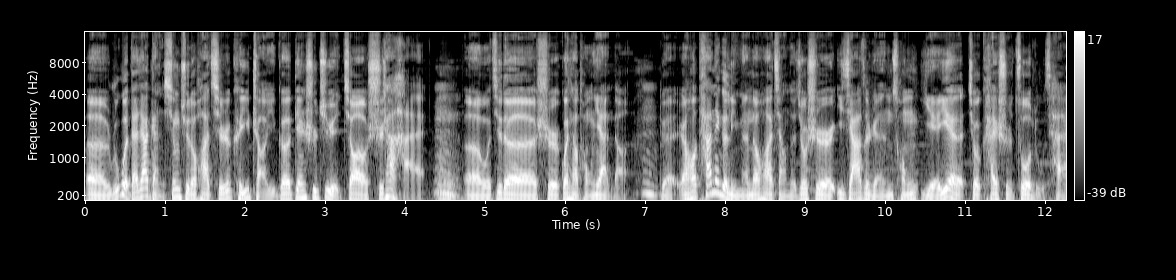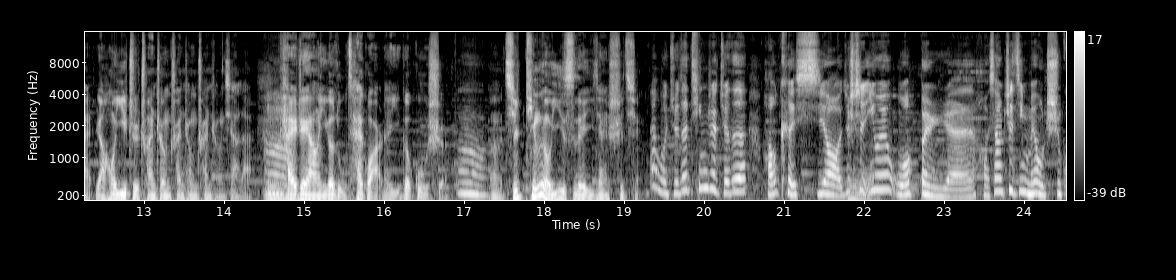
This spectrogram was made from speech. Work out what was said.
呃，如果大家感兴趣的话，其实可以找一个电视剧叫《什刹海》，嗯，呃，我记得是关晓彤演的，嗯，对。然后他那个里面的话，讲的就是一家子人从爷爷就开始做卤菜，然后一直传承传承传承下来，开这样一个卤菜馆的一个故事。嗯嗯，其实挺有意思的一件事情。哎，我觉得听着觉得好可惜哦，就是因为我本人好像至今没有吃。过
